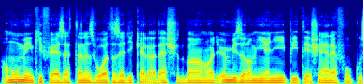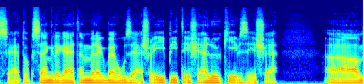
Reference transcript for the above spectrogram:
a Mumén kifejezetten ez volt az egyik előadásodban, hogy önbizalomhiány építés, erre fókuszáltok, szegregált emberek behúzása, építése, előképzése. Uh,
